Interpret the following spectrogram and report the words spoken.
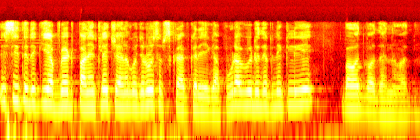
इसी तरह की अपडेट पाने के लिए चैनल को ज़रूर सब्सक्राइब करिएगा। पूरा वीडियो देखने के लिए बहुत बहुत धन्यवाद।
